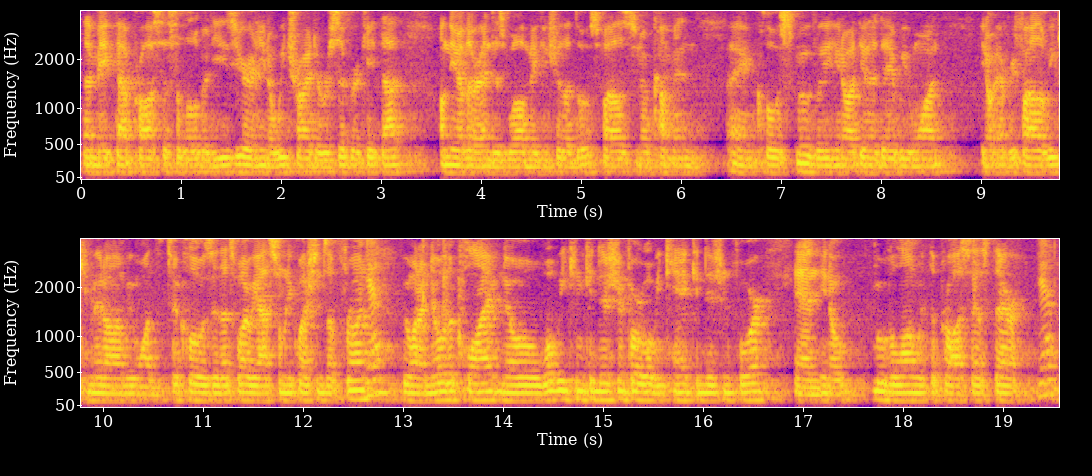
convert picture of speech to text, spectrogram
that make that process a little bit easier. And, you know, we try to reciprocate that on the other end as well, making sure that those files, you know, come in and close smoothly. You know, at the end of the day, we want you know every file that we commit on we want to close it that's why we ask so many questions up front Yeah. we want to know the client know what we can condition for what we can't condition for and you know move along with the process there Yeah.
